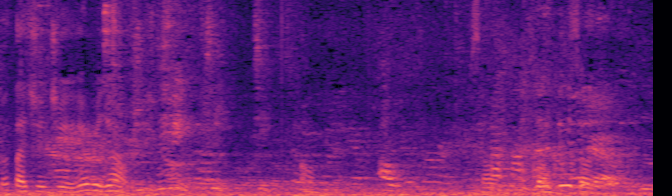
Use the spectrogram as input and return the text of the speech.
Có tài chỉ chỉ cái bây giờ oh sao sao sao? You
